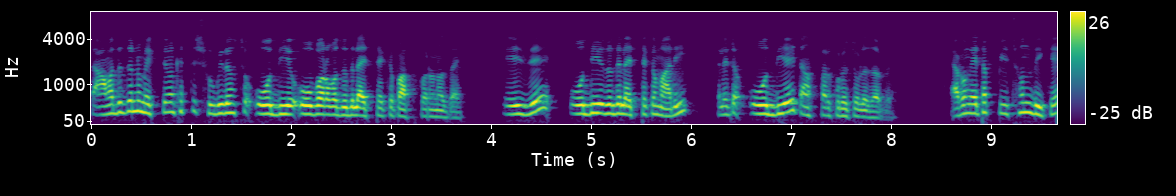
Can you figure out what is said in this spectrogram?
তা আমাদের জন্য ম্যাক্সিমাম ক্ষেত্রে সুবিধা হচ্ছে ও দিয়ে ও বরাবর যদি লাইটটাকে পাস করানো যায়। এই যে ও দিয়ে যদি লাইটটাকে মারি, তাহলে এটা ও দিয়েই ট্রান্সফার করে চলে যাবে। এবং এটা পিছন দিকে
